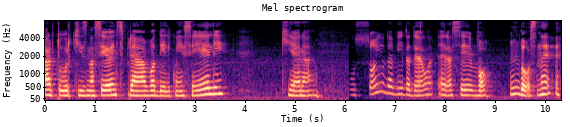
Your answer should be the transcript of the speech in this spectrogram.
Arthur quis nascer antes para a avó dele conhecer ele, que era o sonho da vida dela era ser vó, um dos, né?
